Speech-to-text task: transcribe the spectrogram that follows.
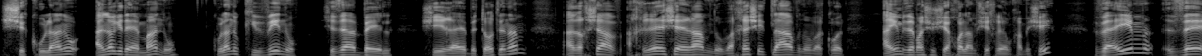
שכולנו, אני לא אגיד האמנו, כולנו קיווינו שזה הבייל שייראה בטוטנאם, אז עכשיו, אחרי שהרמנו ואחרי שהתלהבנו והכל, האם זה משהו שיכול להמשיך ליום חמישי? והאם זה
